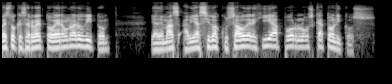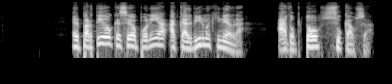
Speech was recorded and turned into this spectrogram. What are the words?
puesto que Cerveto era un erudito y además había sido acusado de herejía por los católicos. El partido que se oponía a Calvino en Ginebra adoptó su causa,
